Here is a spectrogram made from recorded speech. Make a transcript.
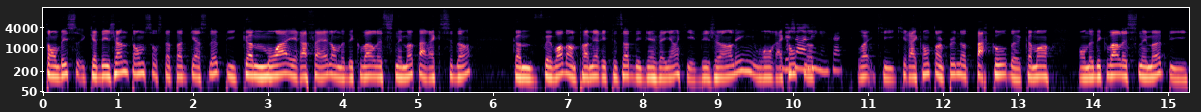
tomber, que des jeunes tombent sur ce podcast-là, puis comme moi et Raphaël, on a découvert le cinéma par accident, comme vous pouvez voir dans le premier épisode des Bienveillants, qui est déjà en ligne, où on raconte... Déjà en ligne, exact. Ouais, qui, qui raconte un peu notre parcours de comment on a découvert le cinéma, puis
